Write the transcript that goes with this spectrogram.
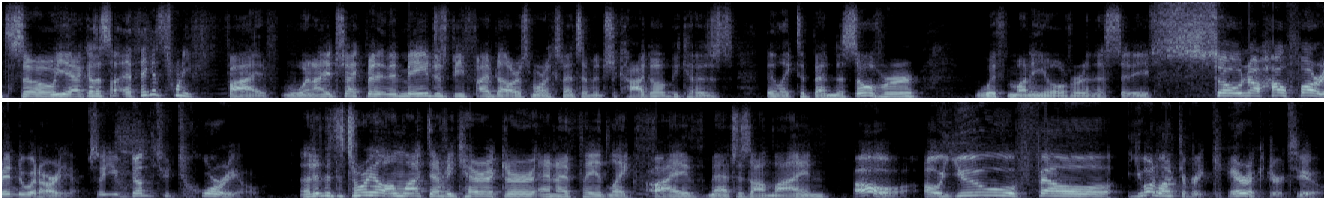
So yeah, because I think it's twenty five when I checked, but it may just be five dollars more expensive in Chicago because they like to bend us over with money over in this city. So now, how far into it are you? So you've done the tutorial. I did the tutorial, unlocked every character, and I've played like five matches online. Oh, oh, you fell. You unlocked every character too.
